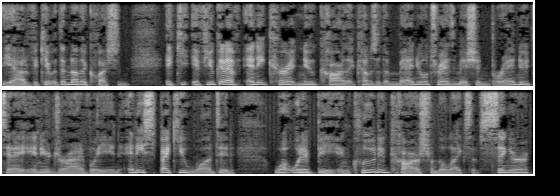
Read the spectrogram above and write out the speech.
The advocate with another question. If you could have any current new car that comes with a manual transmission, brand new today in your driveway, in any spec you wanted, what would it be? Included cars from the likes of Singer,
